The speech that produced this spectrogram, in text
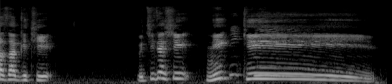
朝吉内弟子日記。で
